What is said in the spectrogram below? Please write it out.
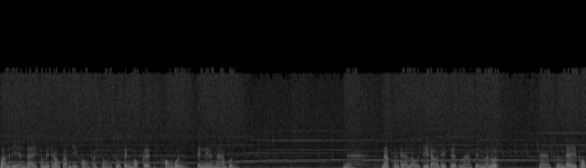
ความดีอันใดก็ไม่เท่าความดีของพระสงฆ์ซึ่งเป็นบอกเกิดของบุญ เป็นเนื้อนาบุญนะนับตั้งแต่เราที่เราได้เกิดมาเป็นมนุษย์นะจนได้พบ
